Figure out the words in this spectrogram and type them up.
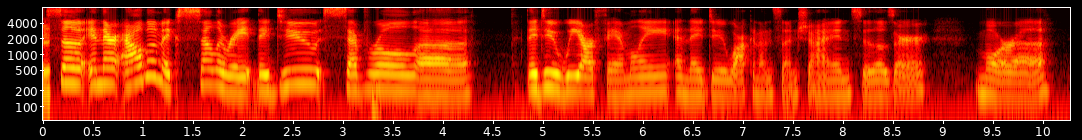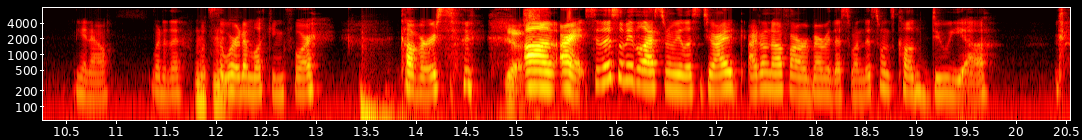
Um, so in their album Accelerate, they do several. Uh, they do We Are Family and they do Walking on Sunshine. So those are more, uh, you know, what are the what's the Mhm. word I'm looking for? Covers. Yes. um. All right. So this will be the last one we listen to. I I don't know if I'll remember this one. This one's called Do Ya.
